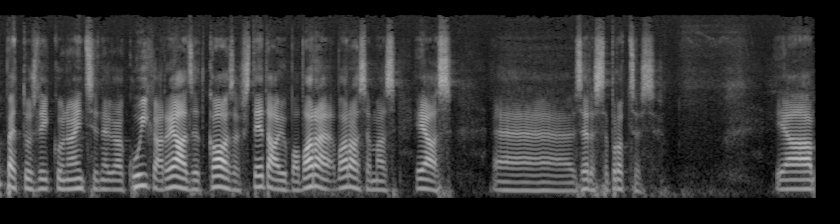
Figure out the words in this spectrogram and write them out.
õpetusliku nüanssidega kui ka reaalselt kaasaks teda juba vara, varasemas eas äh, sellesse protsessi ja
